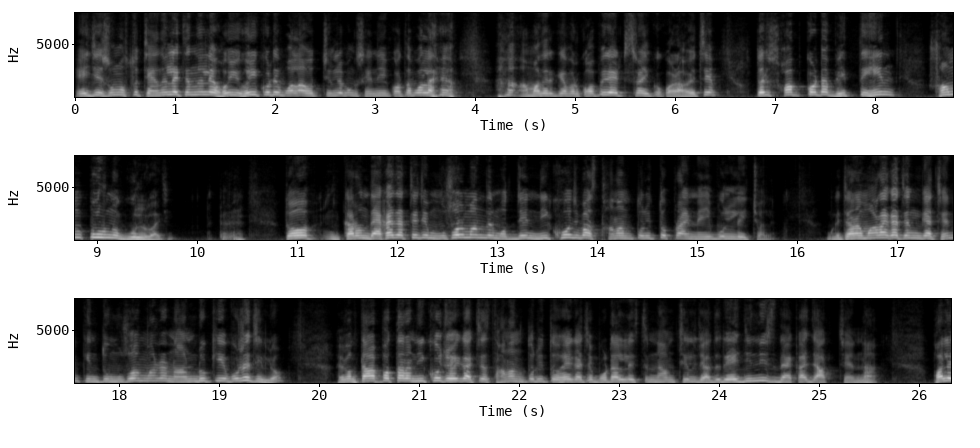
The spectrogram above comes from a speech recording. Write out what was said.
এই যে সমস্ত চ্যানেলে চ্যানেলে হই হই করে বলা হচ্ছিল এবং সে নিয়ে কথা বলা আমাদেরকে আবার কপিরাইট স্ট্রাইকও করা হয়েছে। তো এর সব কটা ভিত্তিহীন সম্পূর্ণ গুলবাজি। তো কারণ দেখা যাচ্ছে যে মুসলমানদের মধ্যে নিখোঁজ বা স্থানান্তরিত প্রায় নেই বললেই চলে। যারা মারা গেছেন গেছেন, কিন্তু মুসলমানরা নাম ঢুকিয়ে বসেছিল এবং তারপর তারা নিখোঁজ হয়ে গেছে, স্থানান্তরিত হয়ে গেছে, ভোটার লিস্টের নাম ছিল যাদের। এই জিনিস দেখা যাচ্ছে না। ফলে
